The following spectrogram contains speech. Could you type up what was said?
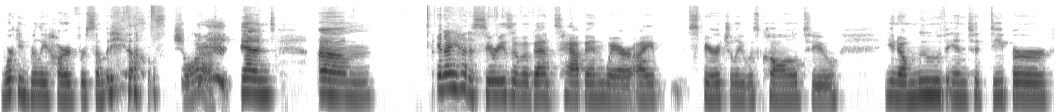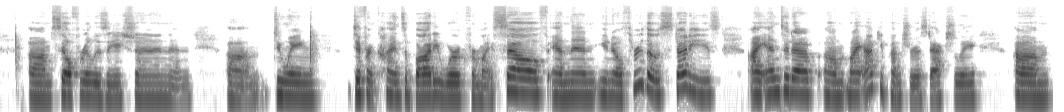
working really hard for somebody else. Sure. and um and I had a series of events happen where I spiritually was called to, you know, move into deeper um, self realization and um, doing different kinds of body work for myself. And then, you know, through those studies, I ended up, um, my acupuncturist actually um,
